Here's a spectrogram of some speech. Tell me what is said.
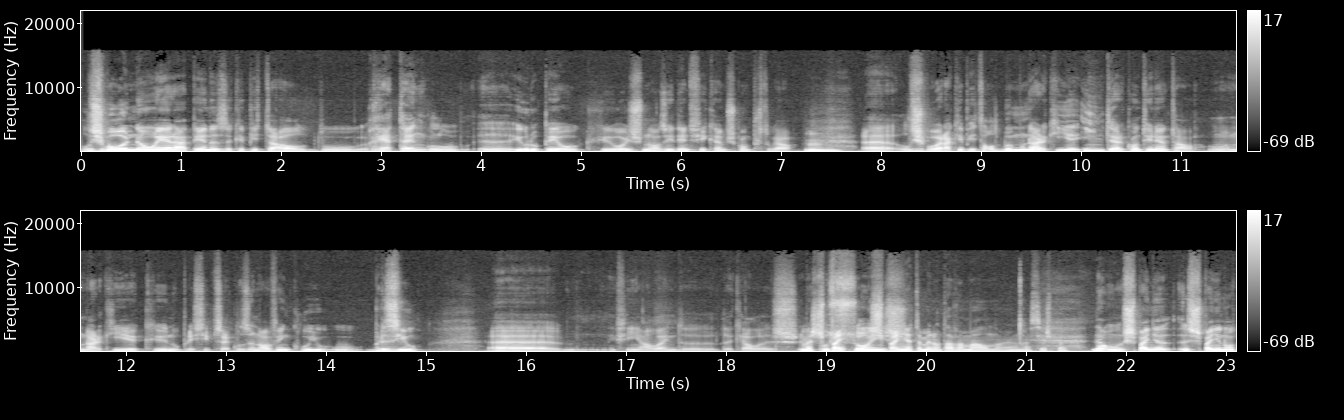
Lisboa não era apenas a capital do retângulo uh, europeu que hoje nós identificamos com Portugal. Uhum. Uh, Lisboa era a capital de uma monarquia intercontinental, uma monarquia que no princípio do século XIX inclui o Brasil, Uh, enfim, além de, daquelas Mas posições... Espanha, também não estava mal, não é? Nesse aspecto. Não, Espanha, Espanha não,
